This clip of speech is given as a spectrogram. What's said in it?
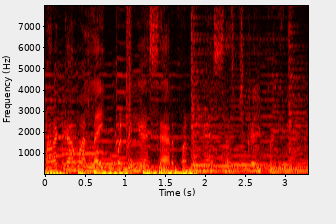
மறக்காமல் லைக் பண்ணுங்கள் ஷேர் பண்ணுங்கள் சப்ஸ்கிரைப் பண்ணிடுங்க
